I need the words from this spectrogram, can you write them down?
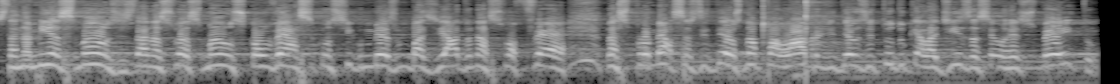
Está nas minhas mãos, está nas suas mãos. Converse consigo mesmo, baseado na sua fé, nas promessas de Deus, na palavra de Deus e tudo que ela diz a seu respeito.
